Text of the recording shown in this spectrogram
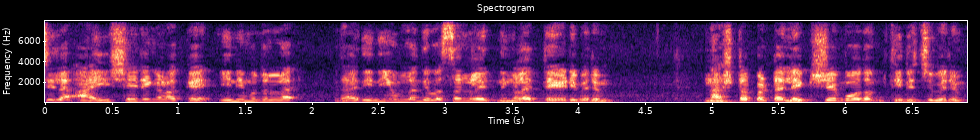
ചില ഐശ്വര്യങ്ങളൊക്കെ ഇനി മുതലുള്ള അതായത് ഇനിയുള്ള ദിവസങ്ങളിൽ നിങ്ങളെ തേടി വരും. നഷ്ടപ്പെട്ട ലക്ഷ്യബോധം തിരിച്ചു വരും.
